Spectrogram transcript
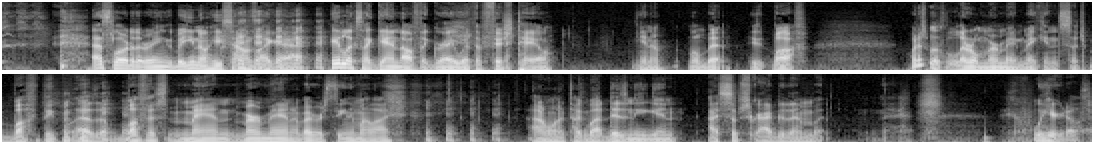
That's Lord of the Rings, but you know he sounds like that. He looks like Gandalf the Grey with a fish tail. You know, a little bit. He's buff. What is with Little Mermaid making such buff people? That is the buffest man merman I've ever seen in my life. I don't want to talk about Disney again. I subscribe to them, but weirdos.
